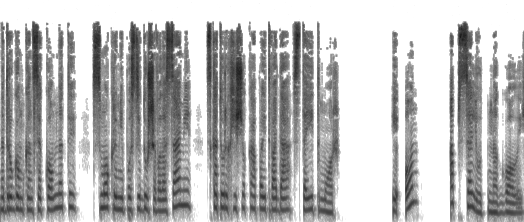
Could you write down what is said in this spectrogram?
На другом конце комнаты, с мокрыми после душа волосами, с которых еще капает вода, стоит мор. И он абсолютно голый.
